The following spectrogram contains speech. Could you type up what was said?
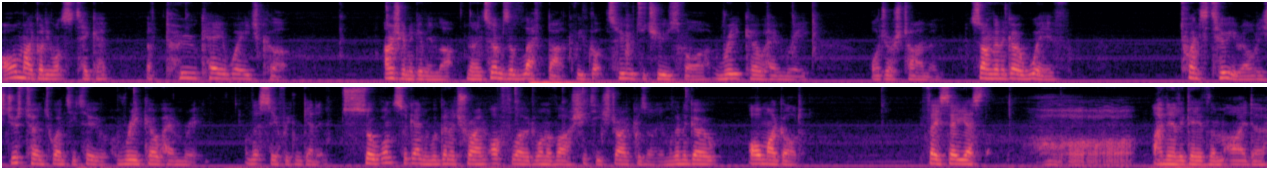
oh my god, he wants to take a, a 2k wage cut. I'm just going to give him that. Now, in terms of left back, we've got two to choose for Rico Henry or Josh Tymon. So I'm going to go with 22 year old, he's just turned 22, Rico Henry. Let's see if we can get him. So once again, we're going to try and offload one of our shitty strikers on him. We're going to go, oh my god. If they say yes, I nearly gave them Idah.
